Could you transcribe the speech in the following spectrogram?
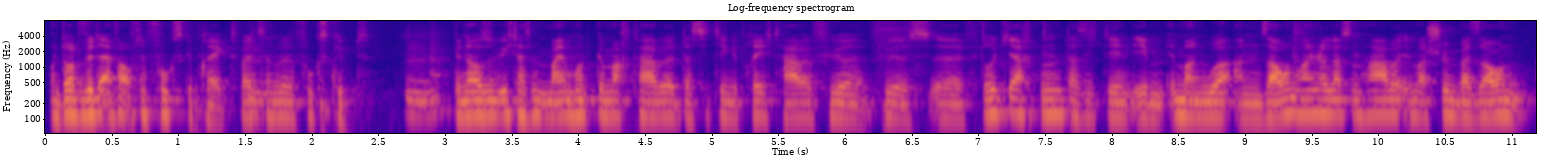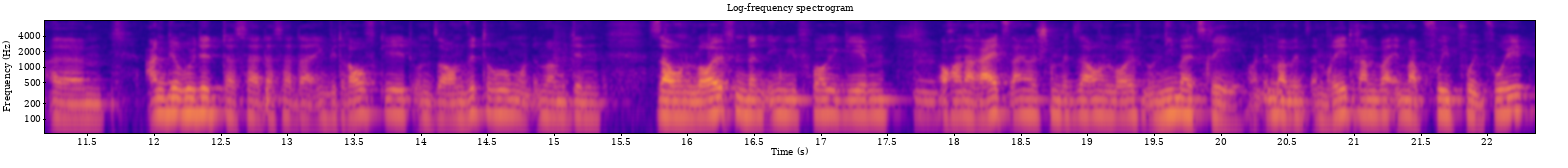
und dort wird er einfach auf den Fuchs geprägt, weil es mhm. dann nur den Fuchs gibt. Mhm. Genauso wie ich das mit meinem Hund gemacht habe, dass ich den geprägt habe für, fürs, äh, für Drückjachten, dass ich den eben immer nur an Sauen rangelassen habe, immer schön bei Sauen ähm, angerüdet, dass er, dass er da irgendwie drauf geht und Sauenwitterung und immer mit den Sauenläufen dann irgendwie vorgegeben. Mhm. Auch an der Reizangel schon mit Sauenläufen und niemals Reh. Und immer, mhm. wenn es am Reh dran war, immer pfui, pfui, pfui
